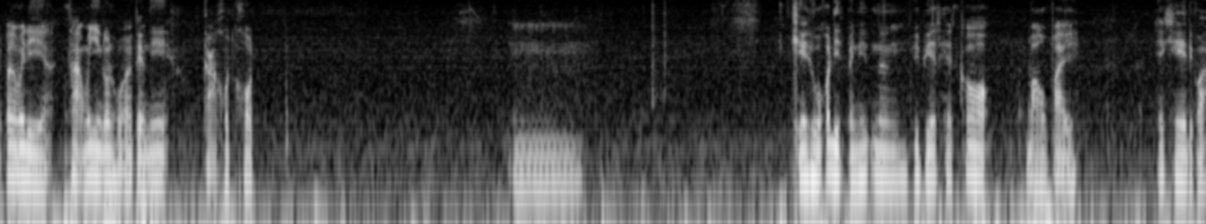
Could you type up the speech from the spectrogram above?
เปอร์ไม่ดีอะ ถ้าไม่ยิงโดนหัวเต็มนี่กาโคตรๆอืม K2 ก็ดิดไปนิดนึง PPSH ก็เบาไป AK ดีกว่า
